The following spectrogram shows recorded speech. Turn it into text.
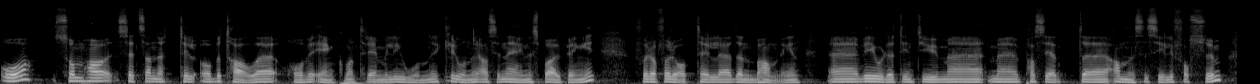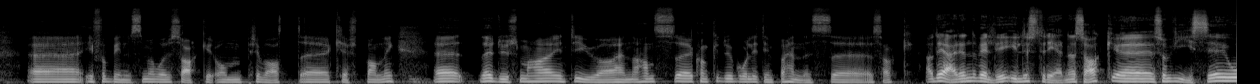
og som har sett seg nødt til å betale over 1,3 millioner kroner av sine egne sparepenger for å få råd til uh, denne behandlingen. Eh, vi gjorde et intervju med, med pasient eh, Anne Cecilie Fossum i forbindelse med våre saker om privat kreftbehandling. det er jo du som har intervjua henne, Hans. kan ikke du gå litt inn på hennes sak? Ja, Det er en veldig illustrerende sak som viser jo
